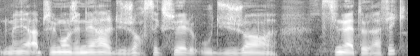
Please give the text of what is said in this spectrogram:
de manière absolument générale, du genre sexuel ou du genre euh, cinématographique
